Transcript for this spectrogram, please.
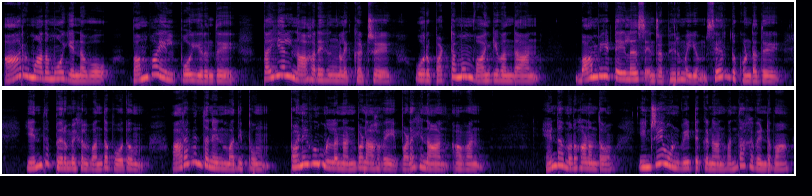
ஆறு மாதமோ என்னவோ பம்பாயில் போயிருந்து தையல் நாகரிகங்களை கற்று ஒரு பட்டமும் வாங்கி வந்தான். பாம்பே டெய்லர்ஸ் என்ற பெருமையும் சேர்ந்து கொண்டது. எந்த பெருமைகள் வந்தபோதும் அரவிந்தனின் மதிப்பும் பணிவும் உள்ள நண்பனாகவே பழகினான் அவன். ஏண்டா முருகானந்தம் இன்றே உன் வீட்டுக்கு நான் வந்தாக வேண்டுமா?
